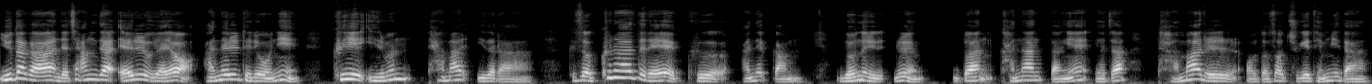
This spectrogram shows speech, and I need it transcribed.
유다가 이제 장자 엘을 위하여 아내를 데려오니 그의 이름은 다말이더라. 그래서 큰아들의 그 아내감, 며느리를 또한 가나안 땅의 여자 다말을 얻어서 주게 됩니다.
